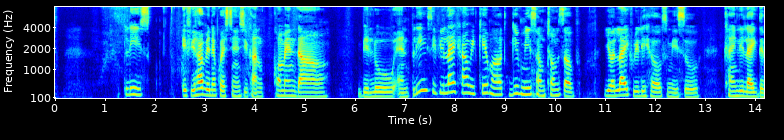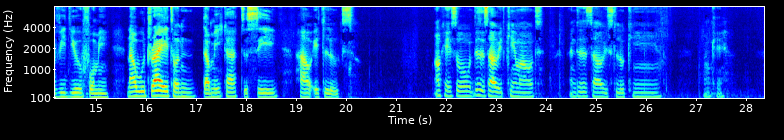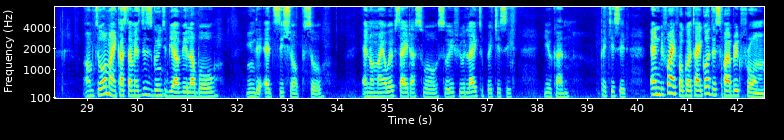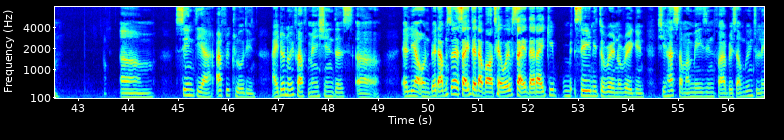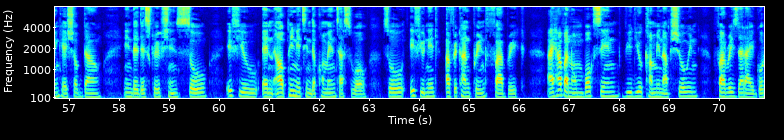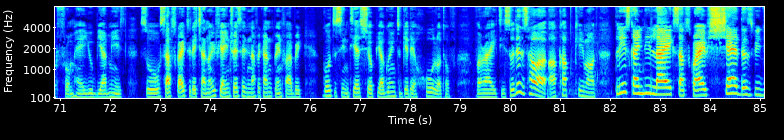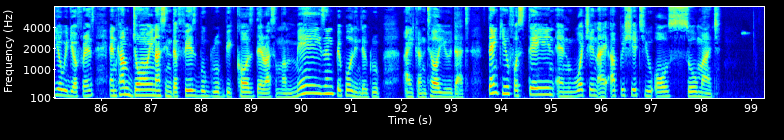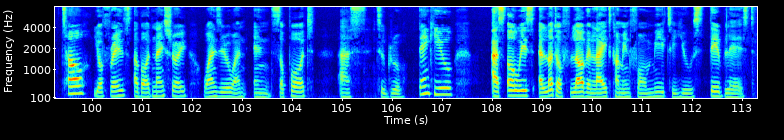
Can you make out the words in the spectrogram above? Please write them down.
Please if you have any questions you can comment down below. And please if you like how it came out give me some thumbs up. Your like really helps me so kindly like the video for me. Now we'll try it on maker to see how it looks. Okay so this is how it came out and this is how it's looking. Okay um to all my customers this is going to be available in the etsy shop so and on my website as well. So if you would like to purchase it you can purchase it. And before i forgot i got this fabric from um cynthia Afrique clothing. I don't know if i've mentioned this uh earlier on but i'm so excited about her website that i keep saying it over and over again. She has some amazing fabrics. I'm going to link her shop down in the description. So if you and i'll pin it in the comment as well. So if you need african print fabric i have an unboxing video coming up showing fabrics that i got from her. You'll be amazed. So subscribe to the channel. If you're interested in african print fabric go to cynthia's shop. You are going to get a whole lot of variety. So this is how our, our cup came out please kindly like subscribe share this video with your friends and come join us in the facebook group because there are some amazing people in the group. I can tell you that. Thank you for staying and watching. I appreciate you all so much. Tell your friends about niceroy 101 and support us to grow. Thank you as always, a lot of love and light coming from me to you. Stay blessed.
